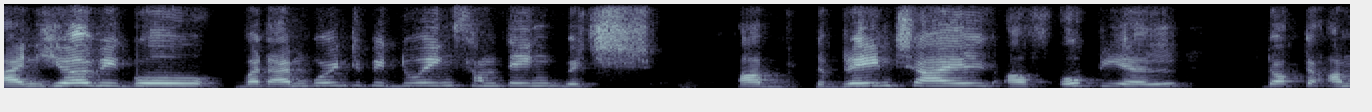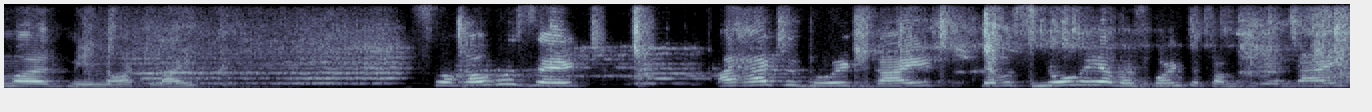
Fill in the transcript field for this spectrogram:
And here we go, but I'm going to be doing something which uh, the brainchild of OPL, Dr. Amar may not like. So how was it? I had to do it right. There was no way I was going to right.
